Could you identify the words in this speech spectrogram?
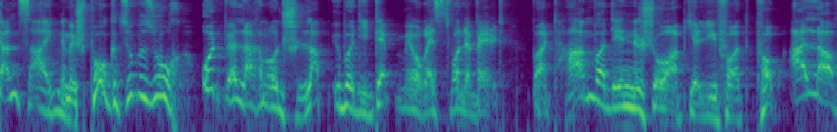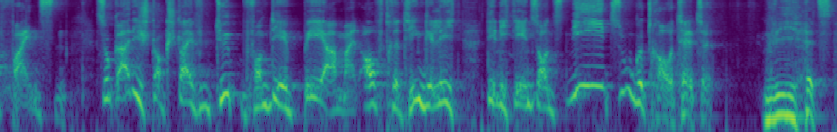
ganz eigene Mischpoke zu Besuch und wir lachen uns schlapp über die Deppen im Rest von der Welt. Was haben wir denen eine Show abgeliefert? Vom Allerfeinsten. Sogar die stocksteifen Typen vom DFB haben einen Auftritt hingelegt, den ich denen sonst nie zugetraut hätte. Wie jetzt?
